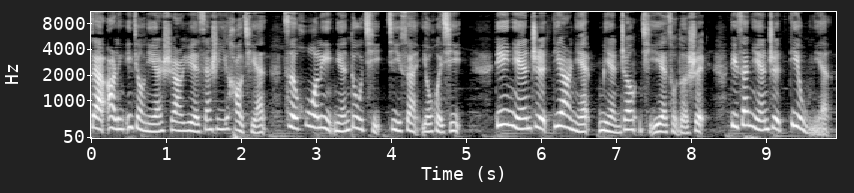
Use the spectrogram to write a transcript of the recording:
在二零一九年十二月三十一号前自获利年度起计算优惠期，第一年至第二年免征企业所得税，第三年至第五年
